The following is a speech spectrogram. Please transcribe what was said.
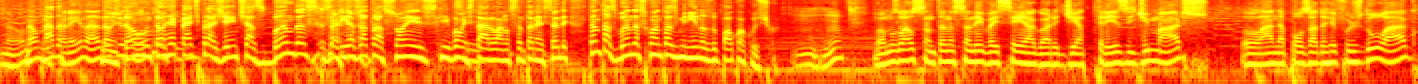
Não, Não, nada? nada Não, então, novo então aqui. repete pra gente as bandas e as atrações que vão estar lá no Santana Sunday, tanto as bandas quanto as meninas do palco acústico. Uhum. Vamos lá, o Santana Sunday vai ser agora dia 13 de março, lá na Pousada Refúgio do Lago.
